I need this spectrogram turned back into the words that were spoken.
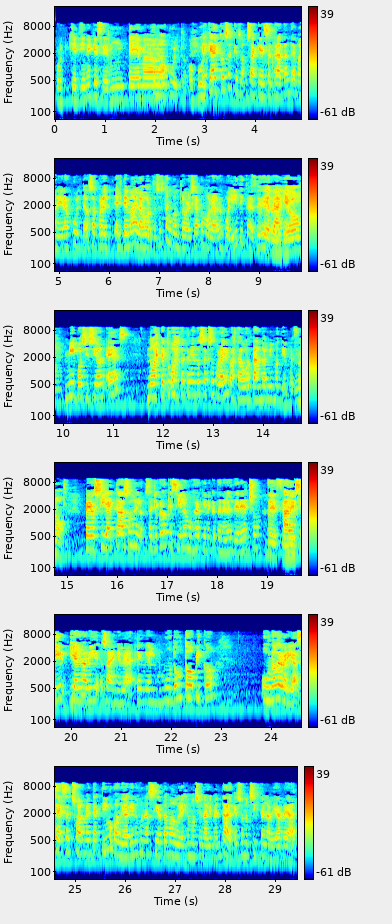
¿por qué tiene que ser un tema como oculto. oculto? Es que hay cosas que son, o sea, que se tratan de manera oculta, o sea, por el, el tema del aborto, eso es tan controversial como hablar de política, de Sí, porque de religión. Mi posición es, no es que tú vas a estar teniendo sexo por ahí para estar abortando al mismo tiempo, Exacto. no. Pero sí hay casos, en lo- o sea, yo creo que sí la mujer tiene que tener el derecho de a decir, y en la vida, o sea, en, la- en el mundo utópico, uno debería ser sexualmente activo cuando ya tienes una cierta madurez emocional y mental. Eso no existe en la vida real.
